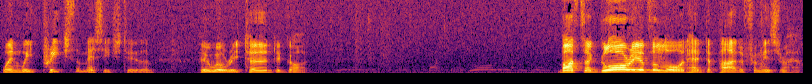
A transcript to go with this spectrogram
when we preach the message to them who will return to God. But the glory of the Lord had departed from Israel.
